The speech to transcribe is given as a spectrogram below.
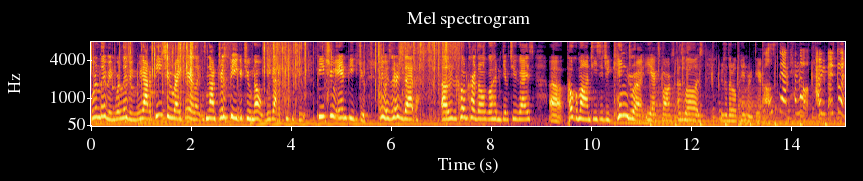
We're living, we're living. We got a Pichu right there. Like it's not just Pikachu. No, we got a Pikachu, Pichu and Pikachu. Anyways, there's that. Uh, there's a code card that I'll go ahead and give to you guys. Uh, Pokemon TCG Kingdra EX box, as well as there's a little pin right there. Oh snap! Hello, how you guys doing?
